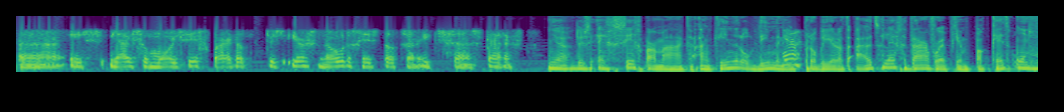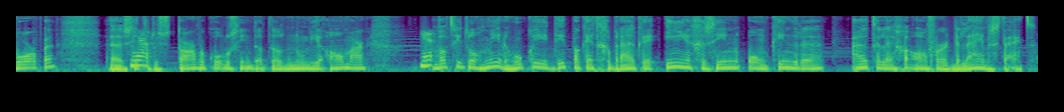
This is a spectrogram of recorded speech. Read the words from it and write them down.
Uh, is juist zo mooi zichtbaar dat het dus eerst nodig is dat er iets uh, sterft. Ja, dus echt zichtbaar maken aan kinderen. Op die manier ja. probeer dat uit te leggen. Daarvoor heb je een pakket ontworpen. Uh, zitten ja. dus tarwekorrels in, dat, dat noemde je al. Maar ja. wat zit er nog meer in? Hoe kun je dit pakket gebruiken in je gezin... om kinderen uit te leggen over de lijdenstijd?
